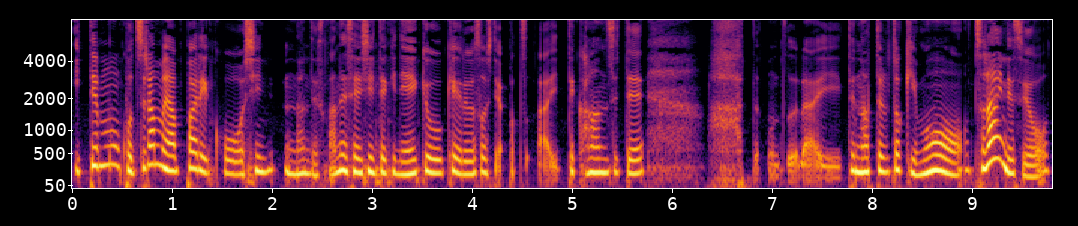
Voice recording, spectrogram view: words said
いてもこちらもやっぱりこうしなんですかね精神的に影響を受けるそしてやっぱ辛いって感じてはあでも辛いってなってる時も辛いんですよ。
